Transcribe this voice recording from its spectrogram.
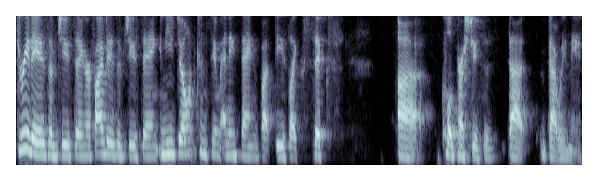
3 days of juicing or 5 days of juicing and you don't consume anything but these like six uh cold pressed juices that that we made.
